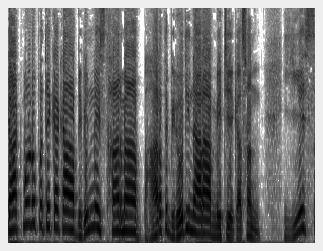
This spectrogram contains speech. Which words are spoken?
काठमाडौँ उपत्यकाका विभिन्न स्थानमा भारत विरोधी नारा मेटिएका छन्। यस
